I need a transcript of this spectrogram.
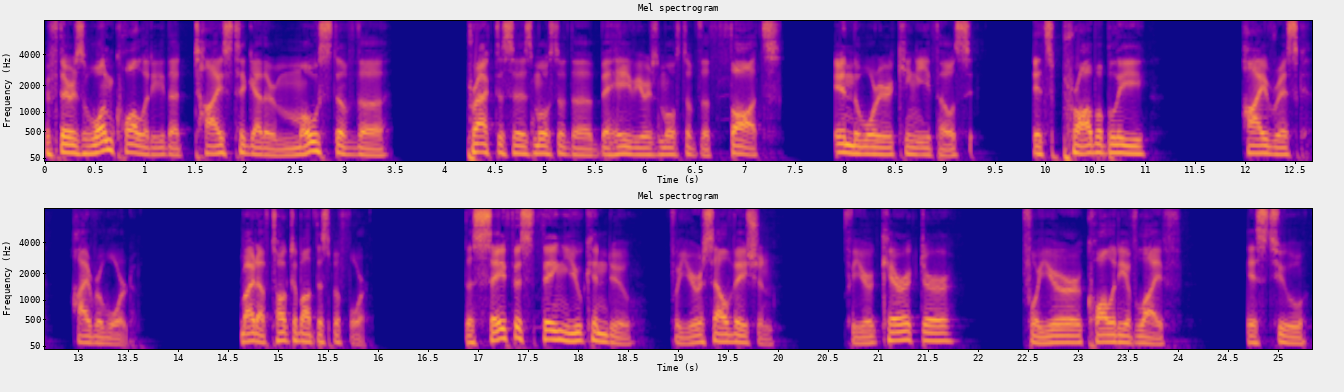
If there's one quality that ties together most of the practices, most of the behaviors, most of the thoughts in the Warrior King ethos, it's probably high risk, high reward. Right? I've talked about this before. The safest thing you can do for your salvation, for your character, for your quality of life is to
